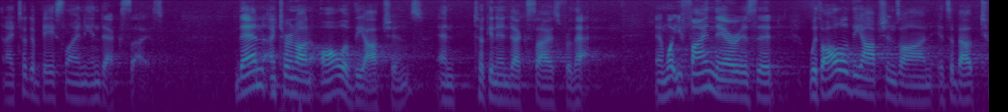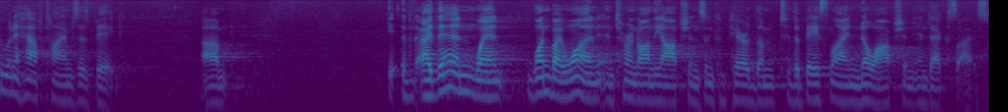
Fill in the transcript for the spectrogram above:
and I took a baseline index size. Then I turned on all of the options and took an index size for that. And what you find there is that with all of the options on, it's about two and a half times as big. Um, I then went one by one and turned on the options and compared them to the baseline no option index size.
